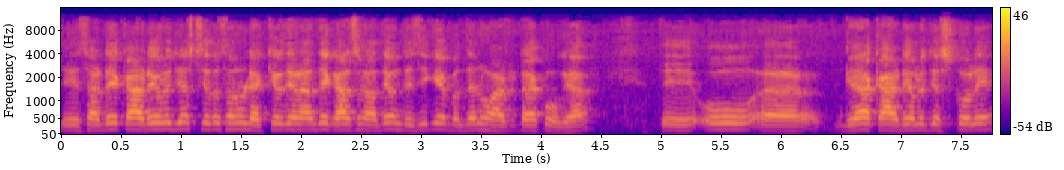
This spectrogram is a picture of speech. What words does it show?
ਤੇ ਸਾਡੇ ਕਾਰਡੀਓਲੋਜਿਸਟ ਜਦੋਂ ਸਾਨੂੰ ਲੈਕਚਰ ਦੇਣ ਆਉਂਦੇ, ਗੱਲ ਸੁਣਾਉਂਦੇ ਹੁੰਦੇ ਸੀ ਕਿ ਬੰਦੇ ਨੂੰ ਹਾਰਟ ਅਟੈਕ ਹੋ ਗਿਆ, ਤੇ ਉਹ ਗਿਆ ਕਾਰਡੀਓਲੋਜਿਸਟ ਕੋਲੇ।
